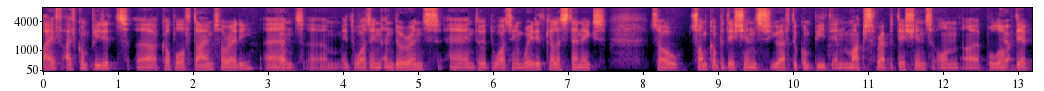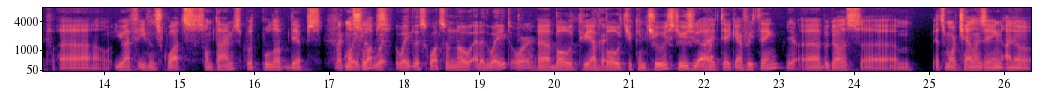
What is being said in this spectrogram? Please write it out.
I've I've competed uh, a couple of times already, and um, it was in endurance and it was in weighted calisthenics. So some competitions you have to compete in max repetitions on uh, pull up, Yeah. dip. Uh, you have even squats sometimes, but pull up dips, Like muscle weightle- ups. wei- weightless squats or no added weight or Uh, both. You have Okay. both. You can choose. Usually, I take everything Yeah. uh, because um, it's more challenging. I know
